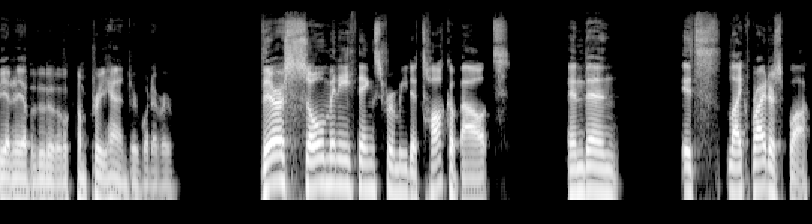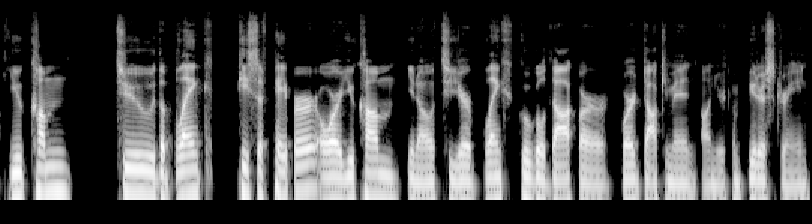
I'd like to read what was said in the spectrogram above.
been able to comprehend or whatever. There are so many things for me to talk about. And then it's like writer's block. You come to the blank piece of paper or you come, you know, to your blank Google Doc or Word document on your computer screen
